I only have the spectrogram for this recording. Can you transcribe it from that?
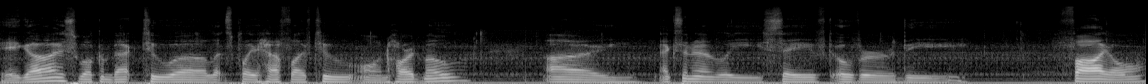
Hey guys, welcome back to uh, Let's Play Half-Life 2 on hard mode. I accidentally saved over the file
